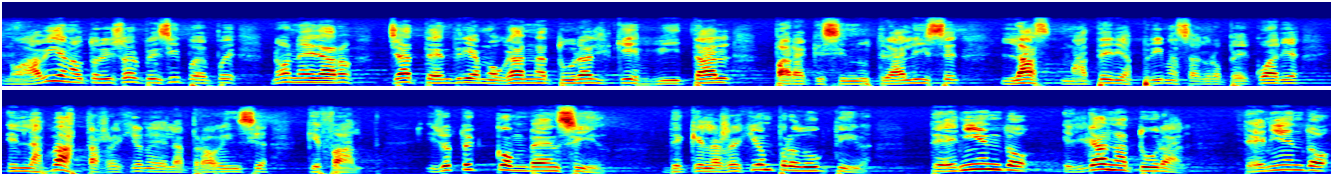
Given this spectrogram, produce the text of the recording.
nos habían autorizado al principio, después nos negaron, ya tendríamos gas natural que es vital para que se industrialicen las materias primas agropecuarias en las vastas regiones de la provincia que faltan. Y yo estoy convencido de que en la región productiva, teniendo el gas natural, teniendo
